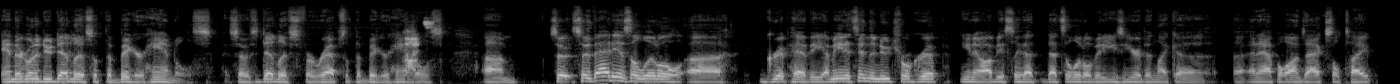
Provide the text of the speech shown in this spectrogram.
and they're going to do deadlifts with the bigger handles. So it's deadlifts for reps with the bigger handles. Um, so so that is a little uh, grip heavy. I mean, it's in the neutral grip. You know, obviously that that's a little bit easier than like a, a an Apollon's axle type,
